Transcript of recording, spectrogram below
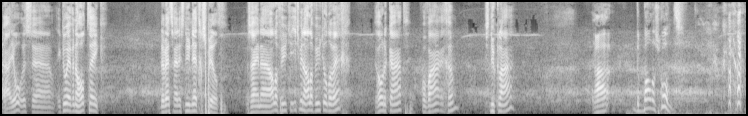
Ja, Joris, eh, ik doe even een hot take. De wedstrijd is nu net gespeeld. We zijn een half uurtje, iets meer dan een half uurtje onderweg. Rode kaart voor Waregem. Is nu klaar? Ja, de bal is rond.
